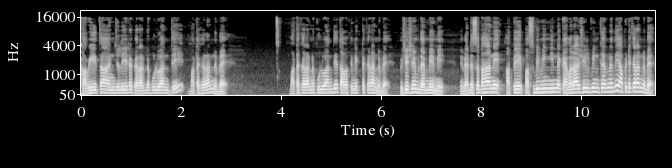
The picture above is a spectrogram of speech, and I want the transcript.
කවීතා අංජලීට කරන්න පුළුවන් දේ මට කරන්න බෑ. මට කරන්න පුළුවන් දේ තව කෙනෙක්ට කරන්න බෑ. විශේෂයෙන්ම දැන් මේ මේ මේ වැඩසටහනේ අපේ පසුබිමින් ඉන්න කැමරා ශිල්පීන් කරන දේ අපිට කරන්න බෑ.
